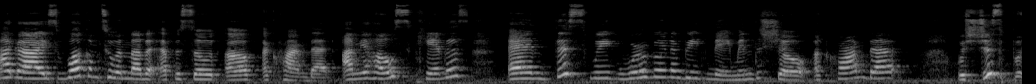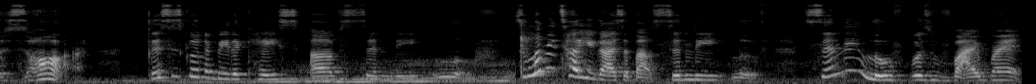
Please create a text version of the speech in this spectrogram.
Hi, guys. Welcome to another episode of A Crime That. I'm your host, Candace, and this week we're going to be naming the show A Crime That Was Just Bizarre. This is going to be the case of Cindy Loofe. So, let me tell you guys about Cindy Loofe. Cindy Loofe was vibrant.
